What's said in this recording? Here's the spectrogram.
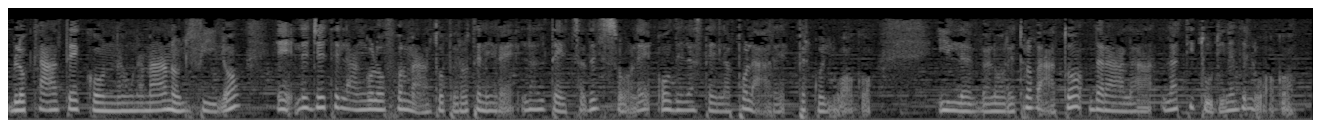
Bloccate con una mano il filo e leggete l'angolo formato per ottenere l'altezza del Sole o della stella polare per quel luogo. Il valore trovato darà la latitudine del luogo.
